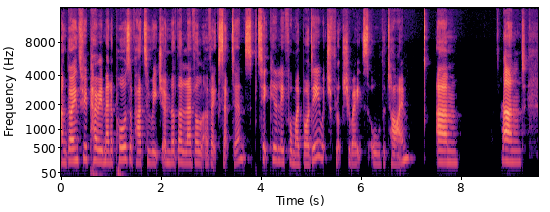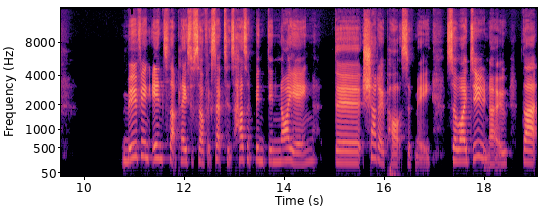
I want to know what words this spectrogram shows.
And going through perimenopause, I've had to reach another level of acceptance, particularly for my body, which fluctuates all the time. Um, and moving into that place of self acceptance hasn't been denying the shadow parts of me. So I do know that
